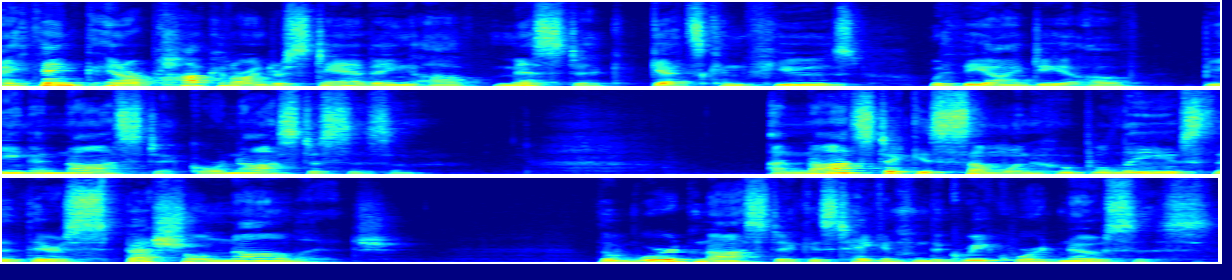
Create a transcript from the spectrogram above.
I think in our popular understanding of mystic gets confused with the idea of being a Gnostic or Gnosticism. A Gnostic is someone who believes that there's special knowledge. The word Gnostic is taken from the Greek word gnosis,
